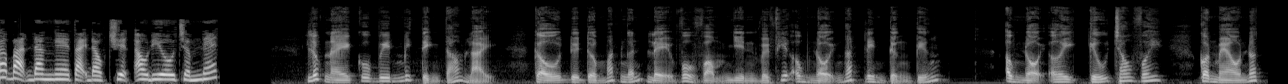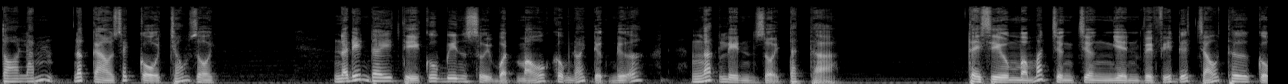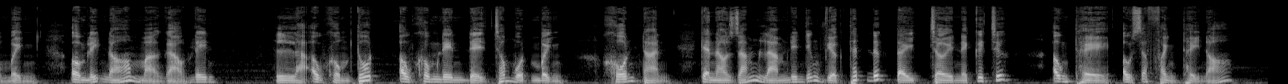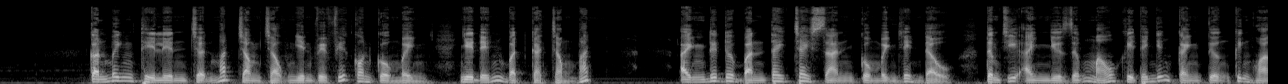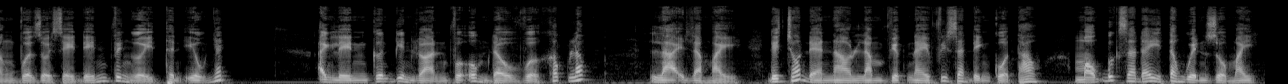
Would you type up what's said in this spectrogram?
Các bạn đang nghe tại đọc chuyện audio.net Lúc này cô Bin mới tỉnh táo lại. Cậu đưa đôi mắt ngấn lệ vô vọng nhìn về phía ông nội ngắt lên từng tiếng. Ông nội ơi cứu cháu với, con mèo nó to lắm, nó cào rách cổ cháu rồi. Nói đến đây thì cô Bin sùi bọt máu không nói được nữa, ngắt lên rồi tắt thở. Thầy Siêu mở mắt trừng trừng nhìn về phía đứa cháu thơ của mình, ôm lấy nó mà gào lên. Là ông không tốt, ông không nên để cháu một mình. Khốn nạn, kẻ nào dám làm nên những việc thất đức tày trời này cứ chứ. Ông thề, ông sẽ phanh thầy nó. Còn Minh thì liền trợn mắt chồng chồng nhìn về phía con của mình, như đến bật cả trong mắt. Anh đưa đôi bàn tay chai sàn của mình lên đầu, thậm chí anh như giấm máu khi thấy những cảnh tượng kinh hoàng vừa rồi xảy đến với người thân yêu nhất. Anh lên cơn điên loạn vừa ôm đầu vừa khóc lóc. Lại là mày, đứa chó đẻ nào làm việc này với gia đình của tao? Mau bước ra đây, tao nguyện rủa mày.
